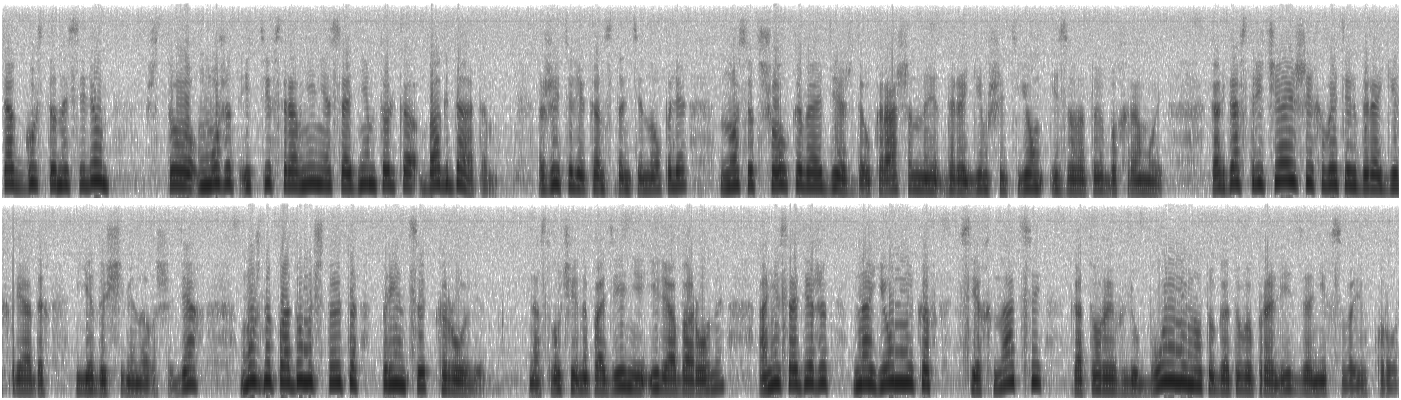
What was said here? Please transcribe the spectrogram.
так густо населен, что может идти в сравнение с одним только Багдадом. Жители Константинополя носят шелковые одежды, украшенные дорогим шитьем и золотой бахромой. Когда встречаешь их в этих дорогих рядах, едущими на лошадях, можно подумать, что это принцы крови. На случай нападения или обороны они содержат наемников всех наций, которые в любую минуту готовы пролить за них свою кровь.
